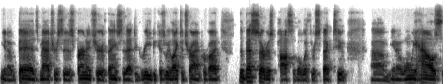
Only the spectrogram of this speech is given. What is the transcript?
you know, beds, mattresses, furniture, things to that degree, because we like to try and provide the best service possible with respect to um, you know, when we house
